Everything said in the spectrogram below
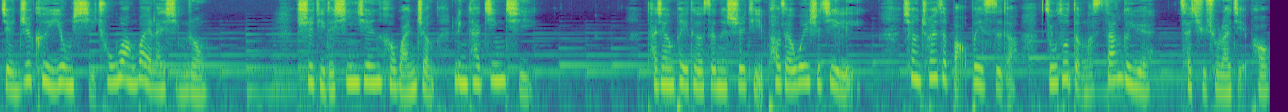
简直可以用喜出望外来形容。尸体的新鲜和完整令他惊奇。他将佩特森的尸体泡在威士忌里，像揣着宝贝似的，足足等了三个月。才取出来解剖。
